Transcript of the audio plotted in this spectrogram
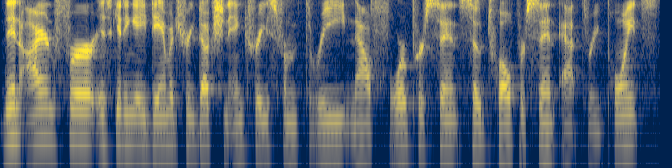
Then Iron Fur is getting a damage reduction increase from 3, now 4%, so 12% at 3 points.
